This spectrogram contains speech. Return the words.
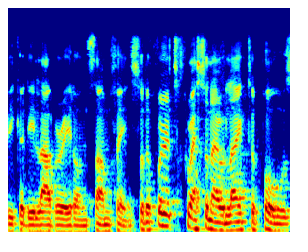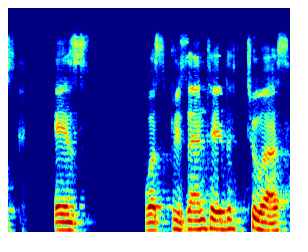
we could elaborate on some things. So the first question I would like to pose is was presented to us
